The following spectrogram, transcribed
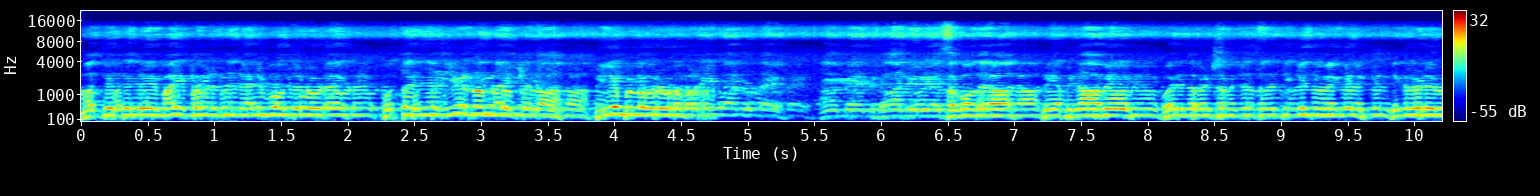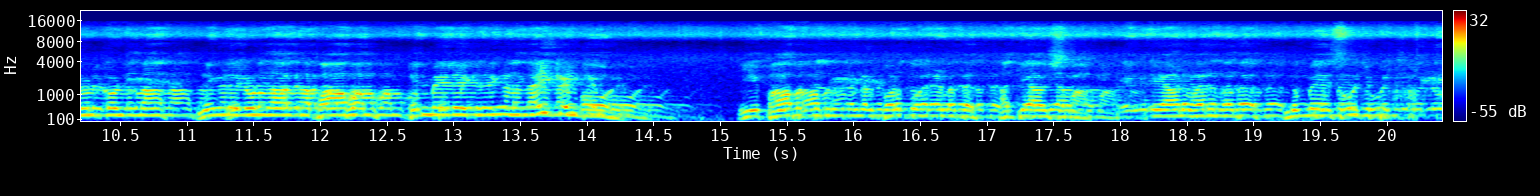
മദ്യത്തിന്റെ മയക്കുമരുന്നിന്റെ അനുഭവത്തിലൂടെ പുത്തരിഞ്ഞ ജീവിതം നയിക്കുന്ന പ്രിയമുള്ളവരോട്. സഹോദര പ്രിയ പിതാവേ ഒരു നിമിഷം ശ്രദ്ധിക്കുന്നുവെങ്കിൽ നിങ്ങളുടെ ഉൾക്കൊള്ളുന്ന നിങ്ങളിലുള്ളതാകുന്ന പാപം തിന്മയിലേക്ക് നിങ്ങൾ നയിക്കുമ്പോൾ ഈ പാപത്തിൽ നിങ്ങൾ പുറത്തു വരേണ്ടത് അത്യാവശ്യമാണ്. എങ്ങനെയാണ് വരുന്നത്? മുമ്പേ സൂചിപ്പിച്ചുവല്ലോ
